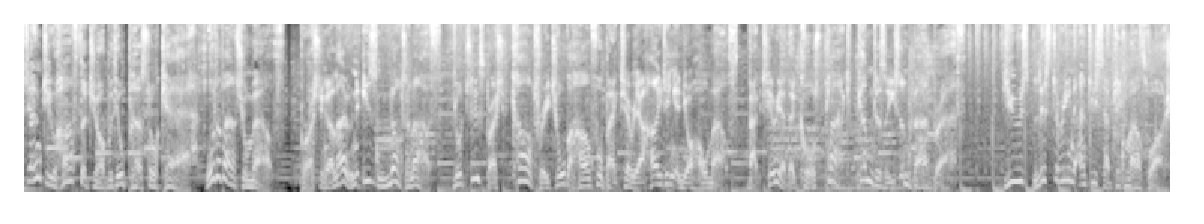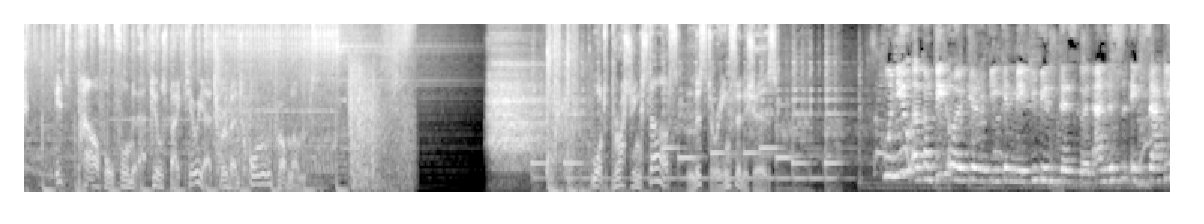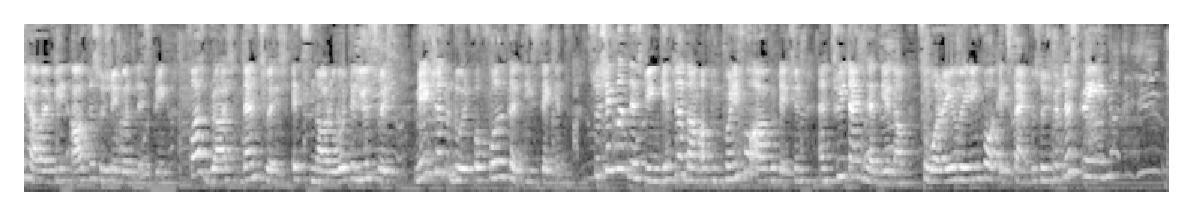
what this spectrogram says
Don't do half the job with your personal care. What about your mouth? Brushing alone is not enough. Your toothbrush can't reach all the harmful bacteria hiding in your whole mouth. Bacteria that cause plaque, gum disease and bad breath. Use Listerine Antiseptic Mouthwash. Its powerful formula kills bacteria to prevent oral problems. What brushing starts, Listerine finishes. Who knew a complete oral care routine can make you feel this good? And this is exactly how I feel after swishing with Listerine. First brush, then swish. It's not over till you swish. Make sure to do it for full 30 seconds. Swishing with Listerine gives your gum up to 24 hour protection and 3 times healthier gum. So what are you waiting for? It's time to swish with Listerine.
